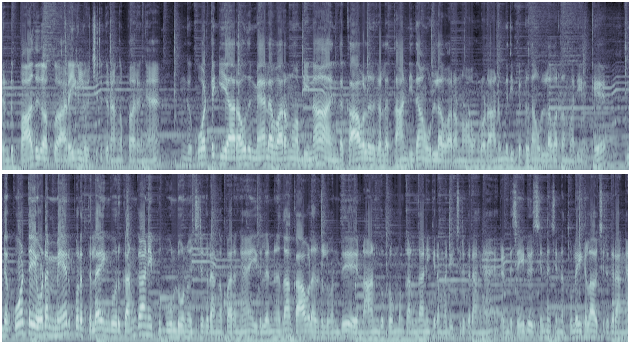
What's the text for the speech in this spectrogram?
ரெண்டு பாதுகாப்பு அறைகள் வச்சுருக்கிறாங்க பாருங்க. இங்கே கோட்டைக்கு யாராவது மேலே வரணும் அப்படின்னா இந்த காவலர்களை தாண்டி தான் உள்ளே வரணும். அவங்களோட அனுமதி பெற்று தான் உள்ளே வர்ற மாதிரி இருக்குது இந்த கோட்டையோட மேற்புறத்தில் இங்கே ஒரு கண்காணிப்பு கூண்டு ஒன்று வச்சுருக்கிறாங்க பாருங்கள் இதில் நின்று தான் காவலர்கள் வந்து நான்கு புறமும் கண்காணிக்கிற மாதிரி வச்சுருக்கிறாங்க. ரெண்டு சைடு சின்ன சின்ன துளைகளாக வச்சுருக்கிறாங்க.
